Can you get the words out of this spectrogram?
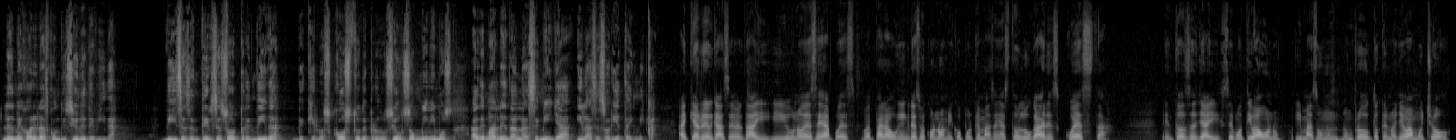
les mejore las condiciones de vida. Dice sentirse sorprendida de que los costos de producción son mínimos, además le dan la semilla y la asesoría técnica hay que arriesgarse, ¿verdad? Y, uno desea pues para un ingreso económico, porque más en estos lugares cuesta. Entonces ya ahí se motiva uno y más un, producto que no lleva mucho,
